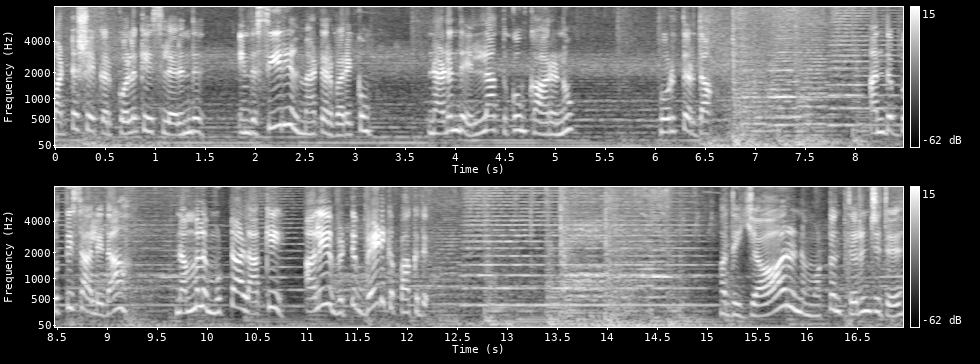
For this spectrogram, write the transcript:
மட்டசேகர் கொலைகேஸ்ல இருந்து இந்த சீரியல் மேட்டர் வரைக்கும் நடந்த எல்லாத்துக்கும் காரணம் ஒருத்தர் தான் அந்த புத்திசாலி தான் நம்மள முட்டாளாக்கி அலைய விட்டு வேடிக்கை பாக்குது. அது யாருன்னு மட்டும் தெரிஞ்சுது.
